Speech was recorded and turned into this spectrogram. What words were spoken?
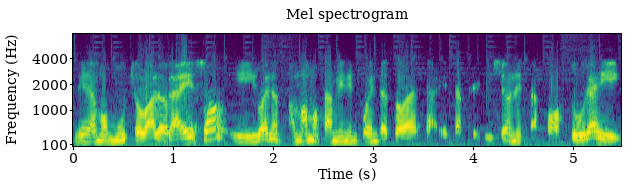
le damos mucho valor a eso y bueno, tomamos también en cuenta todas estas esta precisiones, estas posturas, y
